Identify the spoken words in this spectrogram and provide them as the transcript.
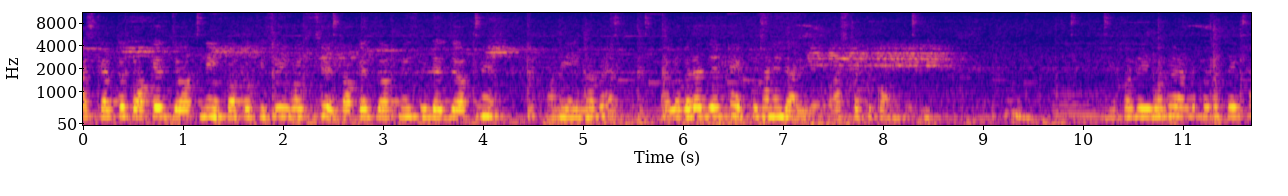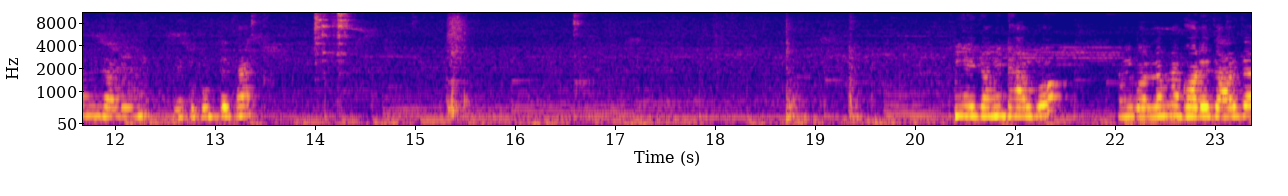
আজকাল তো ত্বকের যত্নে কত কিছুই হচ্ছে, ত্বকের যত্নে, চুলের যত্নে। আমি এইভাবে অ্যালোভেরা জেলটা একটুখানি জ্বালিয়ে নেব আজটা একটু কম হুম। এইভাবে এইভাবে অ্যালোভেরা জেলটা আমি জ্বালিয়ে নিই একটু ঘুরতে থাক। এই যে আমি ঢালবো। আমি বললাম না, ঘরে যার যা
